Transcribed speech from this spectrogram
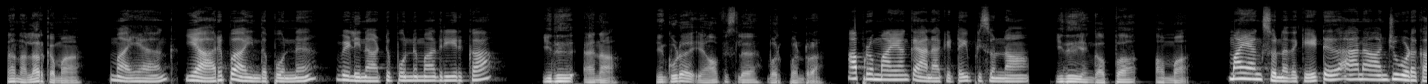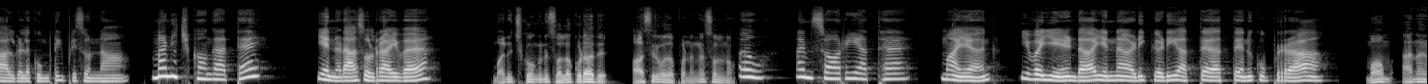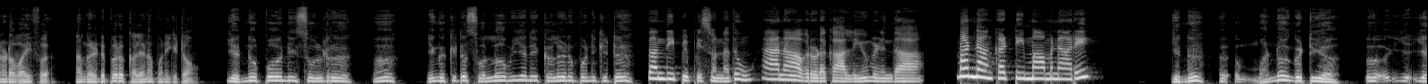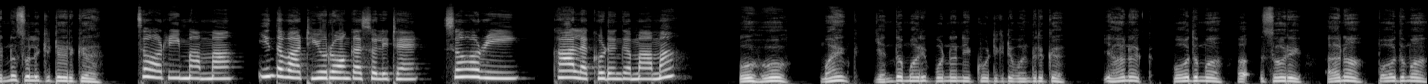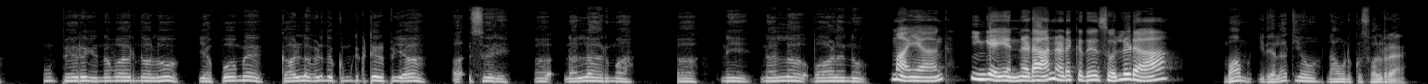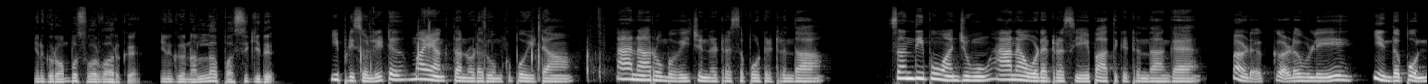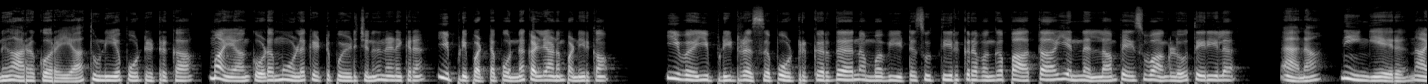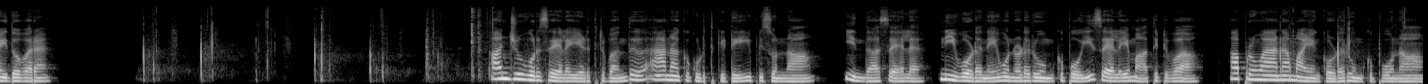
நான் நல்லா இருக்கம்மா. மயாங்க் யாருப்பா இந்த பொண்ணு? வெளிநாட்டு பொண்ணு மாதிரி இருக்கா? இது ஆனா. என் கூட என் ஆபீஸ்ல ஒர்க் பண்றான் அப்புறம் மயாங்க் ஆனா கிட்ட இப்படி சொன்னான். இது எங்க அப்பா அம்மா. மயாங்க் சொன்னதை கேட்டு ஆனா அஞ்சுவோட கால்களை கும்பிட்டு இப்படி சொன்னான் மன்னிச்சுக்கோங்க அத்தை. என்னடா சொல்றா இவ? மன்னிச்சுக்கோங்கன்னு சொல்லக்கூடாது. ஆசீர்வாதம் பண்ணுங்கன்னு சொல்லணும். ஓ ஐம் சாரி அத்தை. மயாங்க் இவ ஏண்டா என்ன அடிக்கடி அத்தை அத்தைன்னு கூப்பிடுறா? மாம் ஆனா என்னோட வைஃப் நாங்க ரெண்டு பேரும் கல்யாணம் பண்ணிக்கிட்டோம். என்னப்பா நீ சொல்ற? எங்க கிட்ட சொல்லாமையே நீ கல்யாணம் பண்ணிக்கிட்ட? சந்தீப் இப்படி சொன்னதும் ஆனா அவரோட காலையும் விழுந்தா. மண்ணாங்கட்டி மாமனாரே. என்ன? மண்ணாங்கட்டியா? என்ன சொல்லிக்கிட்டே இருக்க? சாரி மாமா. இந்த வாட்டியும் ராங்கா சொல்லிட்டேன். சாரி காலை கொடுங்க மாமா. ஓஹோ மயங்க் எந்த மாதிரி பொண்ண நீ கூட்டிக்கிட்டு வந்திருக்க? யானக் போதுமா? சாரி ஆனா போதுமா? உன் பேரு என்னவா இருந்தாலும் எப்பவுமே கால்ல விழுந்து கும்பிட்டுக்கிட்டே இருப்பியா? அ, சரி. அ, நல்லா இருமா. நீ நல்லா வாழணும். மயாங்க் இங்க என்னடா நடக்குது? சொல்லுடா. மாம் இது எல்லாத்தையும் நான் உனக்கு சொல்றேன். எனக்கு ரொம்ப சோர்வா இருக்கு. எனக்கு நல்லா பசிக்குது. இப்படி சொல்லிட்டு மயாங்க் தன்னோட ரூமுக்கு போயிட்டான். ஆனா ரொம்பவே சின்ன ட்ரெஸ் போட்டுட்டு இருந்தா. சந்தீப்பும் அஞ்சுவும் ஆனாவோட ட்ரெஸ்ஸையே பார்த்துக்கிட்டு இருந்தாங்க. அட கடவுளே இந்த பொண்ணு அறக்குறையா துணிய போட்டுட்டு இருக்கா. மயாங்கோட மூளை கெட்டு போயிடுச்சுன்னு நினைக்கிறேன். இப்படிப்பட்ட பொண்ணை கல்யாணம் பண்ணிருக்கான் இவ இப்படி ட்ரெஸ்ஸை போட்டிருக்கிறத நம்ம வீட்டை சுத்தி இருக்கிறவங்க பார்த்தா என்னெல்லாம் பேசுவாங்களோ தெரியல. ஆனா நீ இங்கே இரு நான் இதோ வரேன். அஞ்சு ஒரு சேலை எடுத்துட்டு வந்து ஆனாக்கு கொடுத்துக்கிட்டே இப்படி சொன்னான் இந்தா சேலை நீ உடனே உன்னோட ரூமுக்கு போய் சேலையை மாத்திட்டு வா. அப்புறம் ஆனா மயங்கோட ரூமுக்கு போனான்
